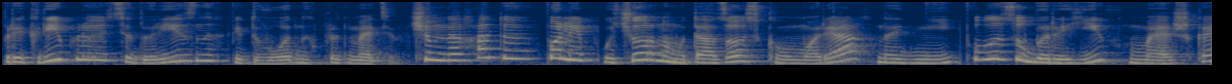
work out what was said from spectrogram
прикріплюється до різних підводних предметів. Чим нагадую, поліп у Чорному та Азовському морях на дні поблизу берегів мешкає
